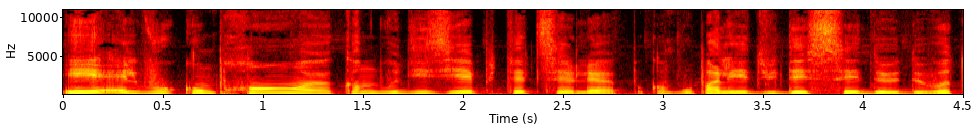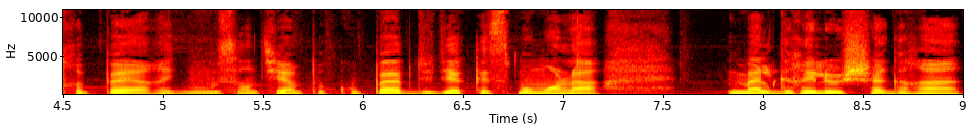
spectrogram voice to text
Et elle vous comprend euh, quand vous disiez, peut-être quand vous parliez du décès de, de votre père et que vous vous sentiez un peu coupable de dire qu'à ce moment-là, malgré le chagrin,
